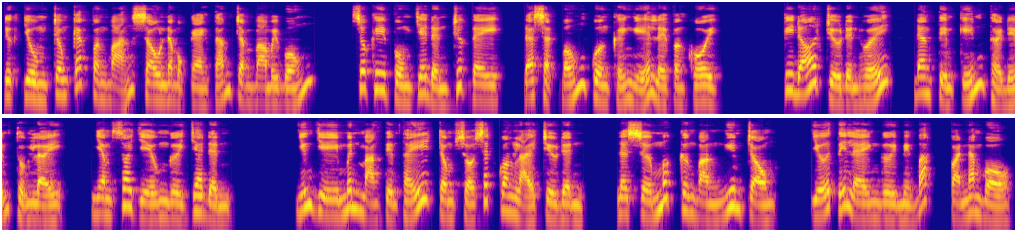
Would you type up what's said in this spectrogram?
được dùng trong các văn bản sau năm 1834, sau khi vùng gia định trước đây đã sạch bóng quân khởi nghĩa Lê Văn Khôi. Khi đó triều đình Huế đang tìm kiếm thời điểm thuận lợi nhằm xoa dịu người gia định. Những gì Minh Mạng tìm thấy trong sổ sách quan lại triều đình là sự mất cân bằng nghiêm trọng giữa tỷ lệ người miền Bắc và Nam Bộ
